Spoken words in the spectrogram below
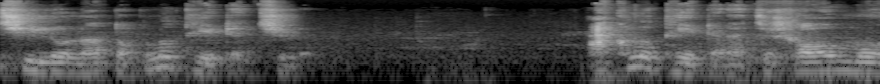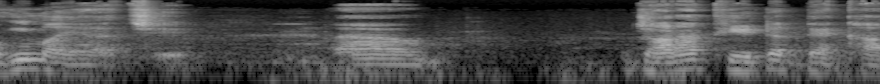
ছিল না, তখনও থিয়েটার ছিল। এখনও থিয়েটার আছে, সব মহিমায় আছে। যারা থিয়েটার দেখা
